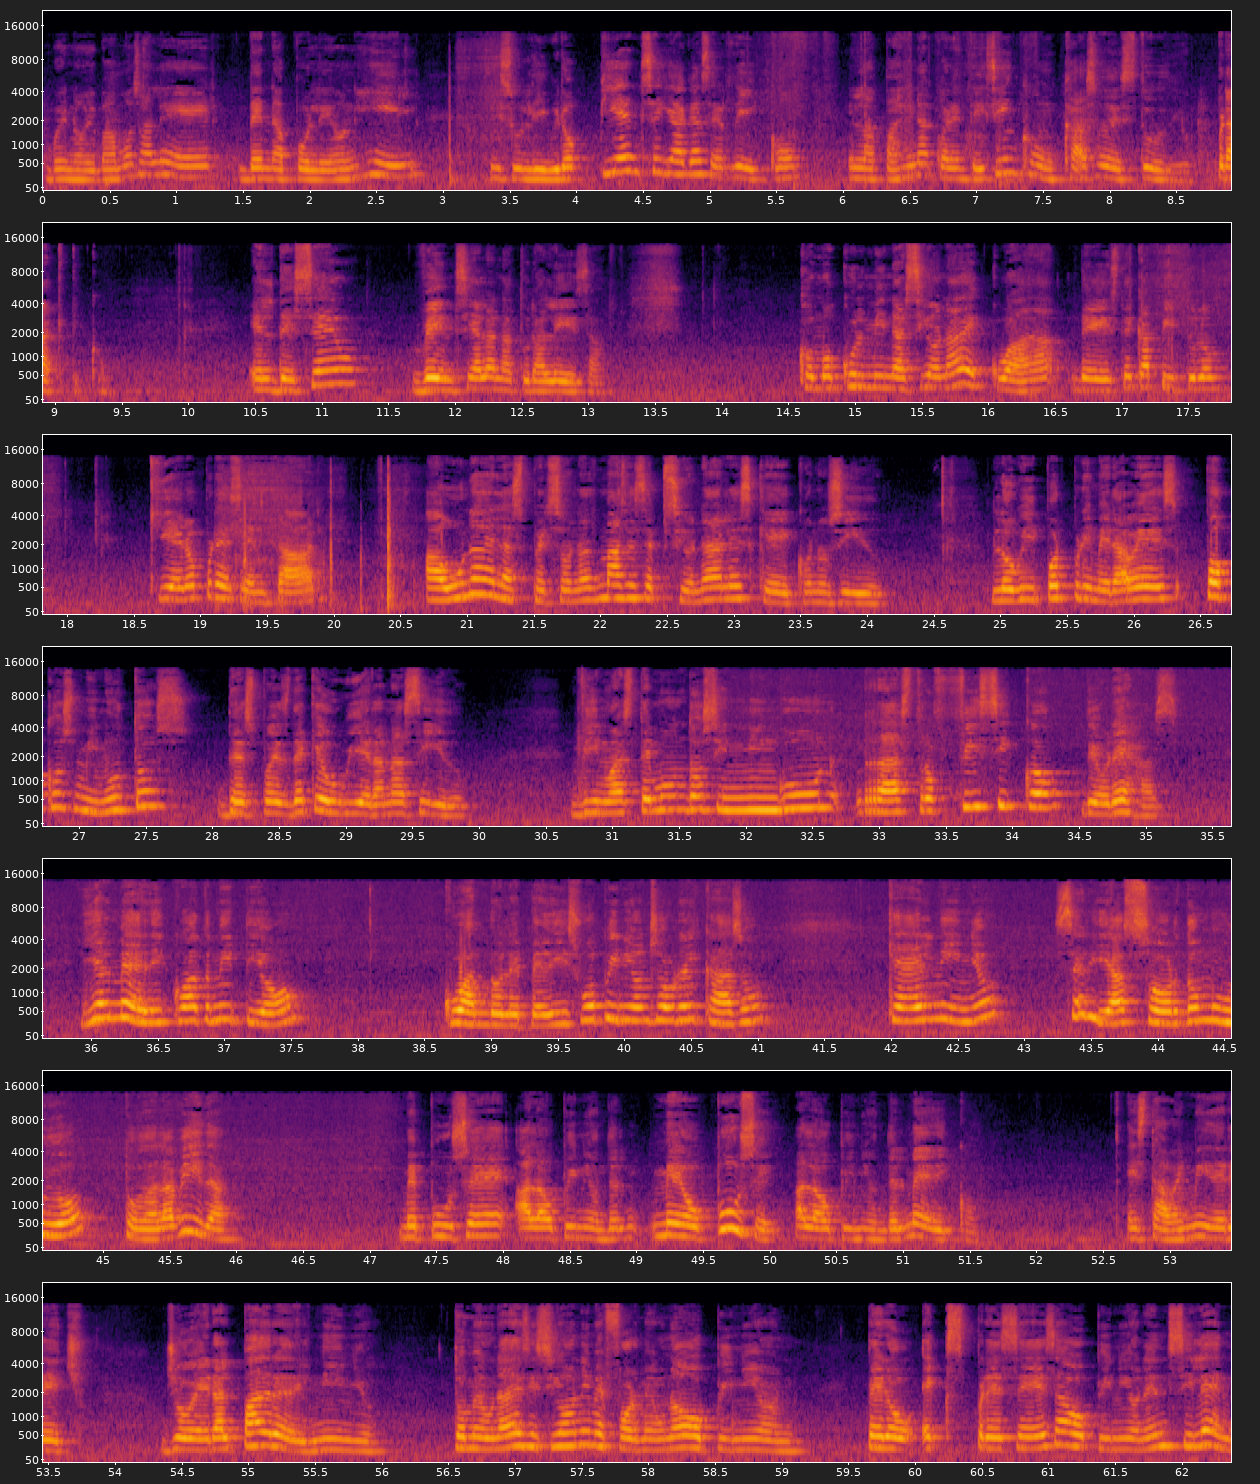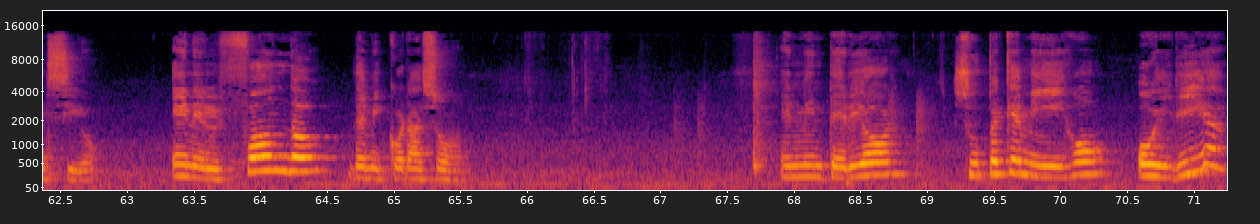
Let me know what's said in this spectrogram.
Bueno, hoy vamos a leer de Napoleón Hill y su libro Piense y hágase rico en la página 45, un caso de estudio práctico. El deseo vence a la naturaleza. Como culminación adecuada de este capítulo, quiero presentar a una de las personas más excepcionales que he conocido. Lo vi por primera vez pocos minutos después de que hubiera nacido. Vino a este mundo sin ningún rastro físico de orejas y el médico admitió, cuando le pedí su opinión sobre el caso, que el niño sería sordo mudo toda la vida. Me puse a la opinión del me opuse a la opinión del médico. Estaba en mi derecho. Yo era el padre del niño. Tomé una decisión y me formé una opinión, pero expresé esa opinión en silencio, en el fondo de mi corazón. En mi interior supe que mi hijo oiría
